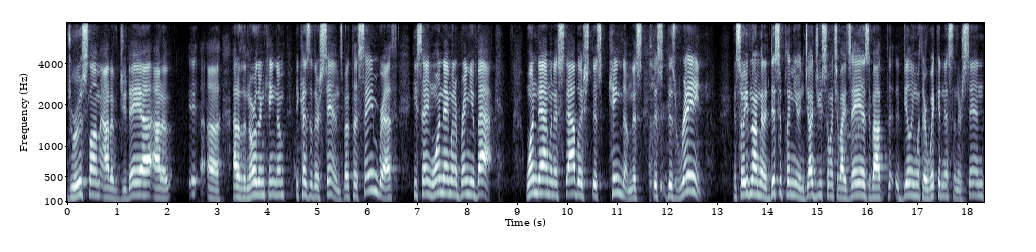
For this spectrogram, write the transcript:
Jerusalem, out of Judea, out of uh, out of the northern kingdom because of their sins. But at the same breath, he's saying, One day I'm going to bring you back. One day I'm going to establish this kingdom, this, this, this reign. And so, even though I'm going to discipline you and judge you, so much of Isaiah is about the, dealing with their wickedness and their sin,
